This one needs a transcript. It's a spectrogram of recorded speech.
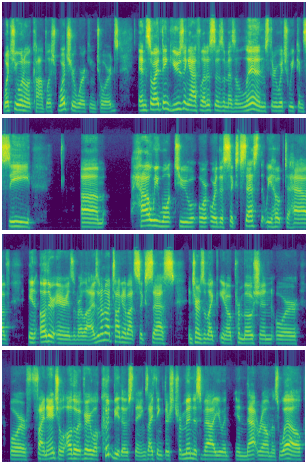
what you want to accomplish what you're working towards. And so i think using athleticism as a lens through which we can see um, how we want to or or the success that we hope to have in other areas of our lives. And i'm not talking about success in terms of like you know promotion or or financial although it very well could be those things. I think there's tremendous value in in that realm as well.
